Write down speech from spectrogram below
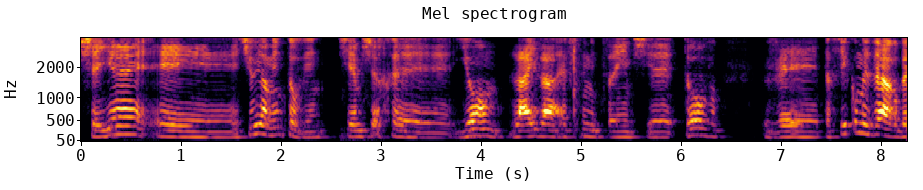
שיהיה, אה, שיהיו ימים טובים, שיהיה המשך אה, יום, לילה, איפה שאתם נמצאים, שיהיה טוב, ותפיקו מזה הרבה,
